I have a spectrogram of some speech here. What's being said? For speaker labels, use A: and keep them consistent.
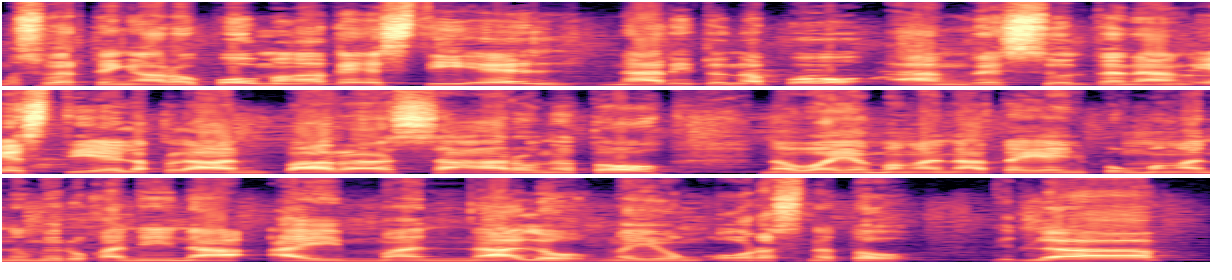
A: Maswerteng araw po mga ka-STL. Narito na po ang resulta ng STL Aklan para sa araw na to. Naway ang mga natayan pong mga numero kanina ay manalo ngayong oras na to. Good luck!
